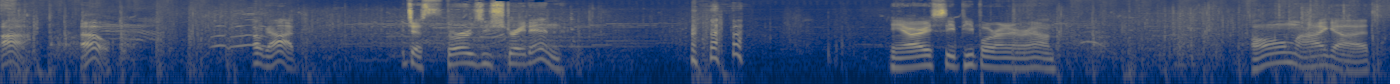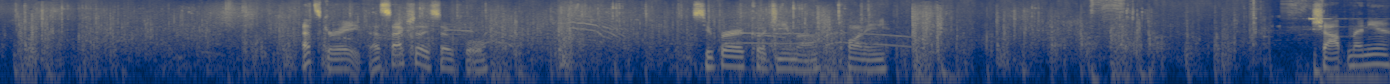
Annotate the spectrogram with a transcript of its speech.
Ah. Oh. Oh God. It just throws you straight in. You already see people running around. Oh my god. That's great. That's actually so cool. Super Kojima 20. Shop menu.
